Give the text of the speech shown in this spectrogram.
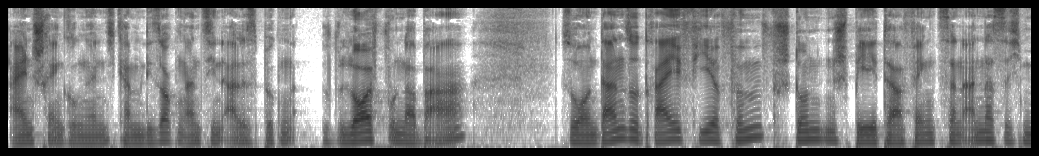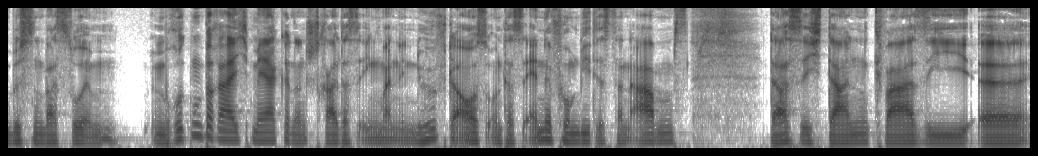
Einschränkungen, ich kann mir die Socken anziehen, alles bücken, läuft wunderbar. So, und dann so drei, vier, fünf Stunden später fängt es dann an, dass ich ein bisschen was so im, im Rückenbereich merke, dann strahlt das irgendwann in die Hüfte aus und das Ende vom Lied ist dann abends, dass ich dann quasi äh,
